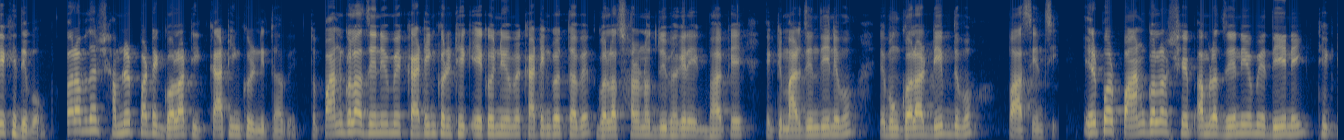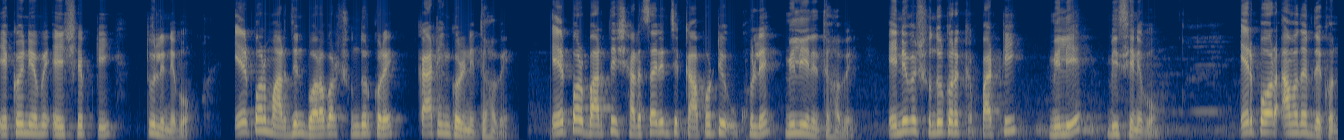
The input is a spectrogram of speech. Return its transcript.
রেখে দেবো। এবার আমাদের সামনের পার্টে গলাটি কাটিং করে নিতে হবে। তো পান গলা যে নিয়মে কাটিং করে ঠিক একই নিয়মে কাটিং করতে হবে। গলা ছড়ানো দুই ভাগের এক ভাগে একটি মার্জিন দিয়ে নেব এবং গলার ডিপ দেবো পাঁচ ইঞ্চি। এরপর পান গলার শেপ আমরা যে নিয়মে দিয়ে নেই, ঠিক একই নিয়মে এই শেপটি তুলে নেব। এরপর মার্জিন বরাবর সুন্দর করে কাটিং করে নিতে হবে। এরপর বাড়তি সাড়ে চার ইঞ্চি কাপড়টি খুলে মিলিয়ে নিতে হবে। এই সুন্দর করে পাটটি মিলিয়ে বিছিয়ে নেব। এরপর আমাদের দেখুন,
